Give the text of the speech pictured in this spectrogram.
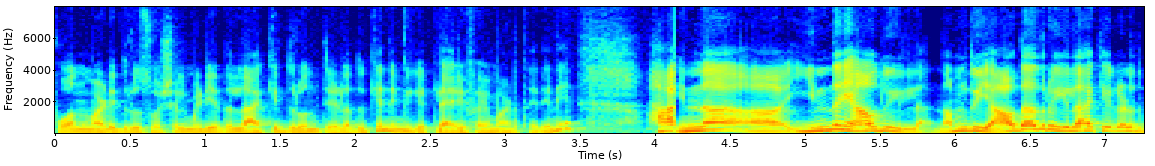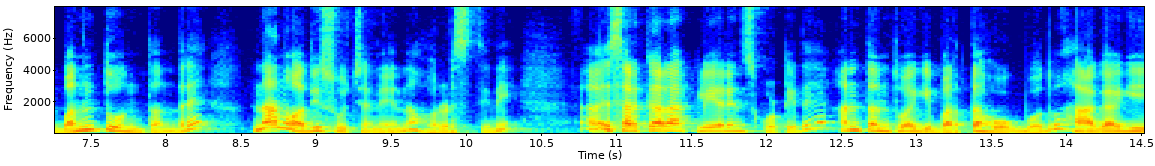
ಫೋನ್ ಮಾಡಿದ್ರು, ಸೋಷಿಯಲ್ ಮೀಡಿಯಾದಲ್ಲಿ ಹಾಕಿದ್ರು ಅಂತ ಹೇಳೋದಕ್ಕೆ ನಿಮಗೆ ಕ್ಲಾರಿಫೈ ಮಾಡ್ತಾ ಇದ್ದೀನಿ. ಹಾ, ಇನ್ನು ಇನ್ನು ಯಾವುದೂ ಇಲ್ಲ. ನಮ್ಮದು ಯಾವುದಾದ್ರೂ ಇಲಾಖೆಗಳದ್ದು ಬಂತು ಅಂತಂದರೆ ನಾನು ಅಧಿಸೂಚನೆಯನ್ನು ಹೊರಡಿಸ್ತೀನಿ. ಸರ್ಕಾರ ಕ್ಲಿಯರೆನ್ಸ್ ಕೊಟ್ಟಿದೆ, ಅಂತಂತವಾಗಿ ಬರ್ತಾ ಹೋಗ್ಬೋದು. ಹಾಗಾಗಿ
